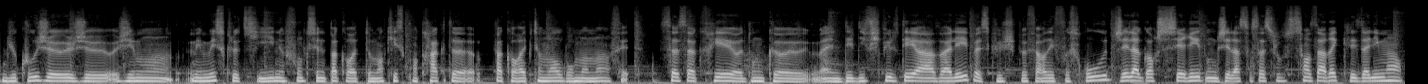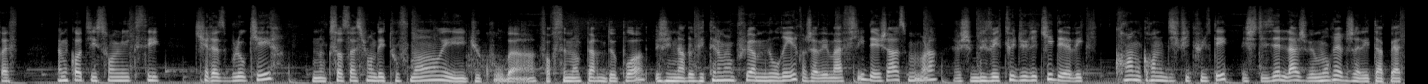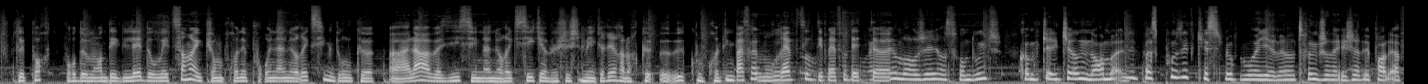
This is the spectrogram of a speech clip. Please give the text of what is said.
Du coup, j'ai je, mon, mes muscles qui ne fonctionnent pas correctement, qui se contractent euh, pas correctement au bon moment en fait. Ça, ça crée euh, donc euh, bah, des difficultés à avaler parce que je peux faire des fausses routes. J'ai la gorge serrée, donc j'ai la sensation sans arrêt que les aliments restent, même quand ils sont mixés, qui restent bloqués. Donc sensation d'étouffement et du coup, bah, forcément perte de poids. Je n'arrivais tellement plus à me nourrir. J'avais ma fille déjà à ce moment-là. Je buvais que du liquide et avec grande, grande difficulté. Et je disais, là, je vais mourir. J'allais taper à toutes les portes pour demander de l'aide au médecin et puis on me prenait pour une anorexique. Donc euh, ah là, vas-y, c'est une anorexique, elle veut juste maigrir alors que eux, comprenaient pas que mon rêve, c'était pas d'être... Euh... manger un sandwich comme quelqu'un de normal et pas se poser de questions. Moi, il y avait un truc, j'avais parlé à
